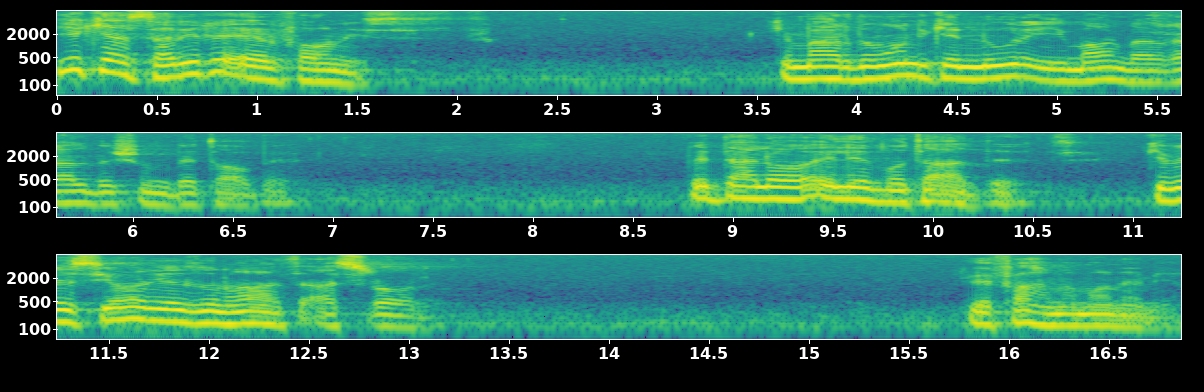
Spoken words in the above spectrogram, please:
یکی از طریق عرفانی است که مردمانی که نور ایمان بر قلبشون بتابه. به دلایل متعدد که بسیاری از اونها از اسرار. به فهم ما نمیاد.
